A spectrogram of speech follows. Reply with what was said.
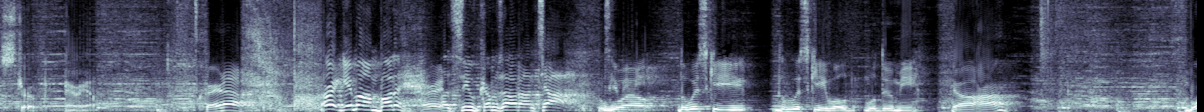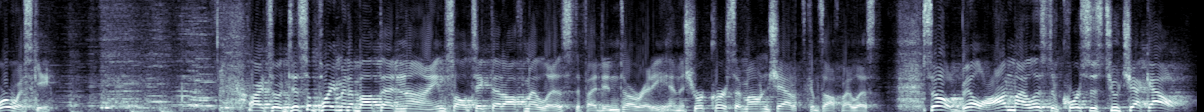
stroke. There we go. Fair enough. Right, game on, buddy. All right. Let's see who comes out on top. Well, the whiskey, the whiskey will will do me. me. Uh-huh. More whiskey. All right, so a disappointment about that nine, so I'll take that off my list if I didn't already. And the short course at Mountain Shadows comes off my list. So, Bill, on my list of courses to check out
